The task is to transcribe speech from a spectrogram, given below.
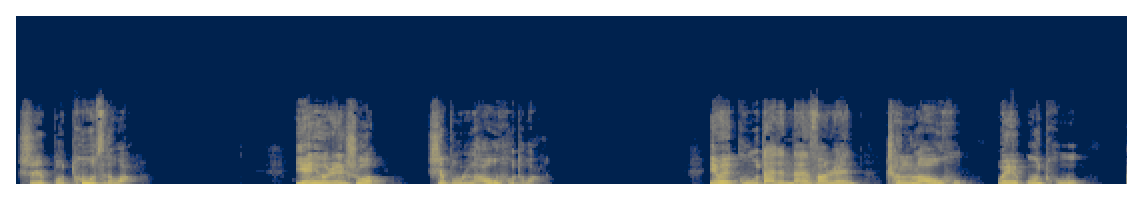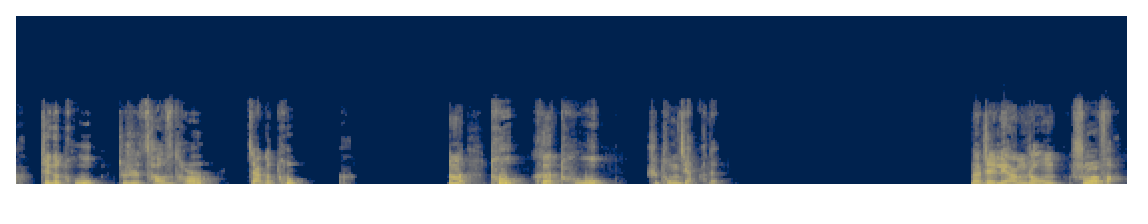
是捕兔子的网，也有人说是捕老虎的网。因为古代的南方人称老虎为乌图啊，这个图就是草字头加个兔啊。那么兔和图是通假的，那这两种说法。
